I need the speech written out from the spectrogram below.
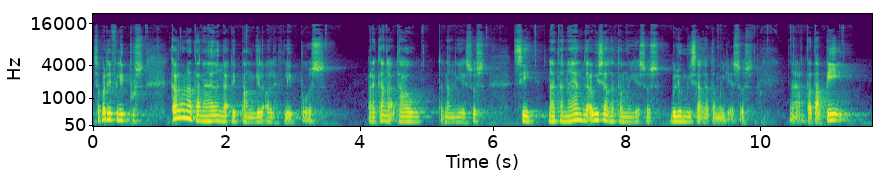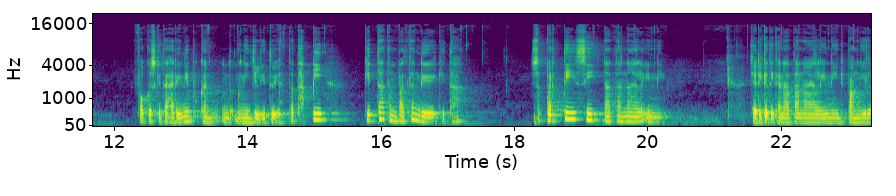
Seperti Filipus. Kalau Nathanael nggak dipanggil oleh Filipus, mereka nggak tahu tentang Yesus. Si Nathanael nggak bisa ketemu Yesus, belum bisa ketemu Yesus. Nah, tetapi fokus kita hari ini bukan untuk menginjil itu ya, tetapi kita tempatkan diri kita seperti si Nathanael ini. Jadi ketika Nathanael ini dipanggil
